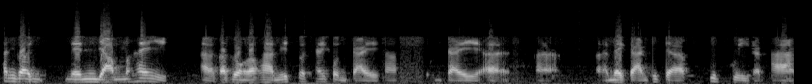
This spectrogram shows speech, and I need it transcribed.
ท่านก็เน้นย้ำให้อ่ากระทรวงพาณิชย์ก็ใช้กลไกครับกลไกเอ่อเอ่อเอ่อในการที่จะพูดคุยกับทาง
